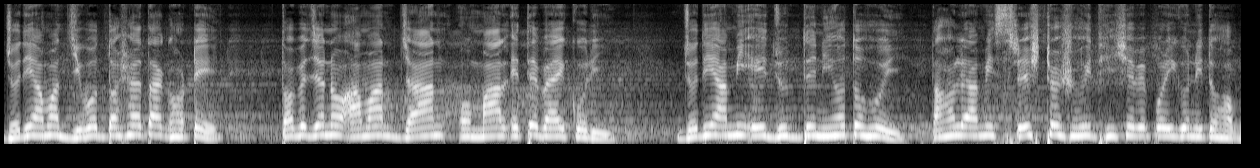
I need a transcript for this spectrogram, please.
যদি আমার জীবদ্দশায় তা ঘটে তবে যেন আমার যান ও মাল এতে ব্যয় করি। যদি আমি এই যুদ্ধে নিহত হই, তাহলে আমি শ্রেষ্ঠ শহীদ হিসেবে পরিগণিত হব।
